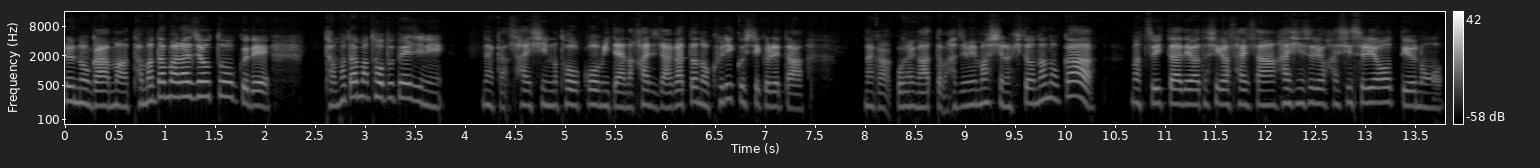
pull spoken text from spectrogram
るのがまあたまたまラジオトークでたまたまトップページになんか最新の投稿みたいな感じで上がったのをクリックしてくれたなんかご縁があった初めましての人なのか、まあ、ツイッターで私が再三配信するよ配信するよっていうのを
